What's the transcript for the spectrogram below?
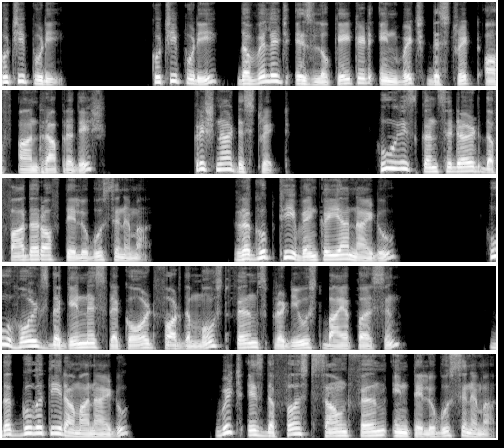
Kuchipudi. Kuchipudi, the village is located in which district of Andhra Pradesh? Krishna district. Who is considered the father of Telugu cinema? Raghupathi Venkaiah Naidu. Who holds the Guinness record for the most films produced by a person? Daggubati Ramanaidu. Which is the first sound film in Telugu cinema?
